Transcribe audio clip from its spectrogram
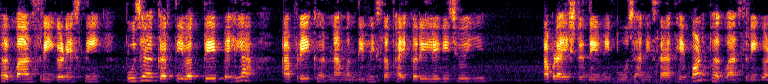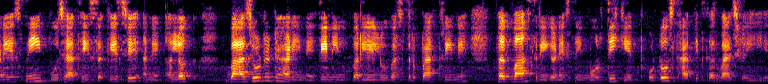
ભગવાન શ્રી ગણેશની પૂજા કરતી વખતે પહેલાં આપણે ઘરના મંદિરની સફાઈ કરી લેવી જોઈએ. આપણા ઈષ્ટદેવની પૂજાની સાથે પણ ભગવાન શ્રી ગણેશની પૂજા થઈ શકે છે અને અલગ બાજોટ ઢાળીને તેની ઉપર લીલું વસ્ત્ર પાથરીને ભગવાન શ્રી ગણેશની મૂર્તિ કે ફોટો સ્થાપિત કરવા જોઈએ.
